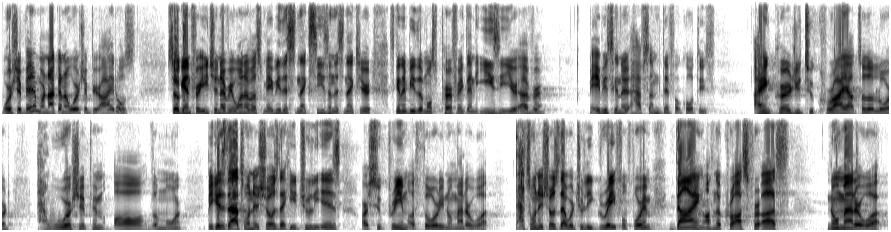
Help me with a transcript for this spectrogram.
worship him. We're not going to worship your idols. So, again, for each and every one of us, maybe this next season, this next year, is going to be the most perfect and easy year ever. Maybe it's going to have some difficulties. I encourage you to cry out to the Lord and worship Him all the more. Because that's when it shows that He truly is our supreme authority no matter what. That's when it shows that we're truly grateful for Him dying on the cross for us no matter what.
